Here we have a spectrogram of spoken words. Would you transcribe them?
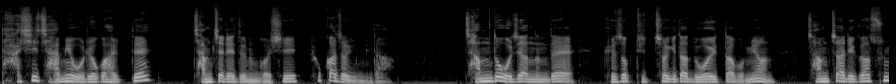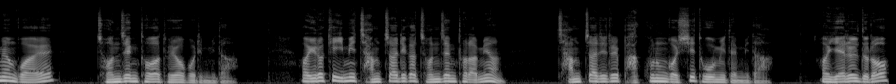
다시 잠이 오려고 할 때 잠자리에 드는 것이 효과적입니다. 잠도 오지 않는데 계속 뒤척이다 누워 있다 보면 잠자리가 수면과의 전쟁터가 되어버립니다. 어, 이렇게 이미 잠자리가 전쟁터라면 잠자리를 바꾸는 것이 도움이 됩니다. 어, 예를 들어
